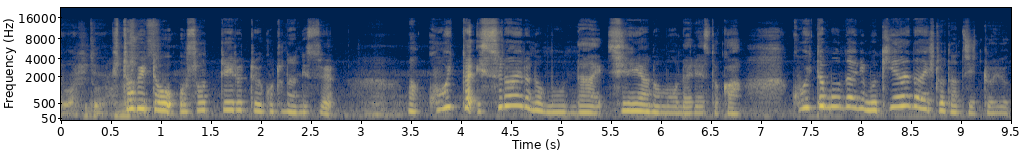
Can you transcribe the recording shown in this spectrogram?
れはひどい話です人ね々を襲っているということなんです。まあ、こういったイスラエルの問題、シリアの問題ですとか、こういった問題に向き合えない人たちという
